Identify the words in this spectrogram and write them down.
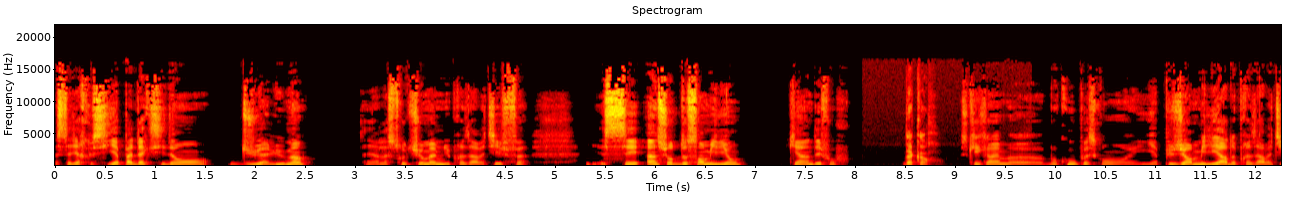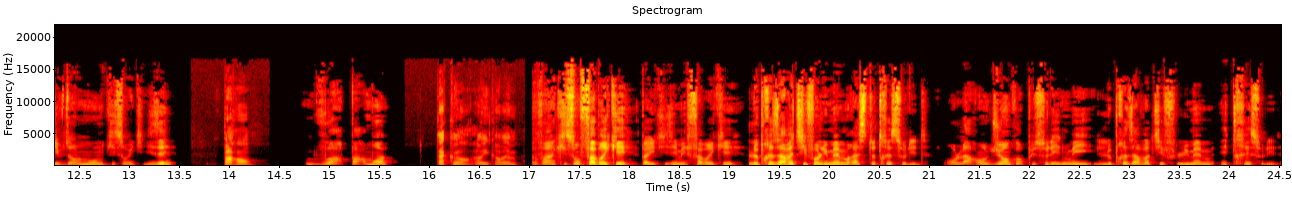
C'est-à-dire que s'il n'y a pas d'accident dû à l'humain, c'est-à-dire la structure même du préservatif, c'est 1 sur 200 millions qui a un défaut. D'accord. Ce qui est quand même euh, beaucoup parce qu'il y a plusieurs milliards de préservatifs dans le monde qui sont utilisés, Par an? Voire par mois. D'accord. Ah oui quand même. enfin qui sont fabriqués, pas utilisés mais fabriqués. Le préservatif en lui-même reste très solide. On l'a rendu encore plus solide, mais le préservatif lui-même est très solide.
